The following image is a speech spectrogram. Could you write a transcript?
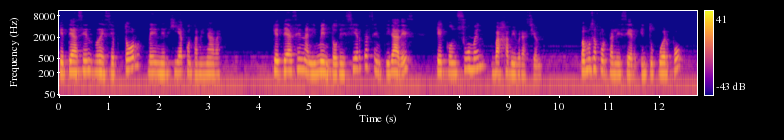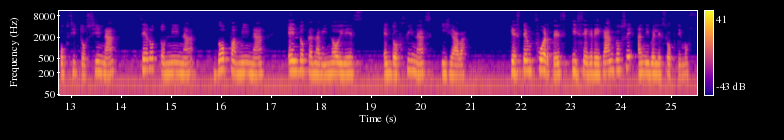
que te hacen receptor de energía contaminada, que te hacen alimento de ciertas entidades que consumen baja vibración. Vamos a fortalecer en tu cuerpo oxitocina, serotonina, dopamina, endocannabinoides, endorfinas y GABA, que estén fuertes y segregándose a niveles óptimos.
